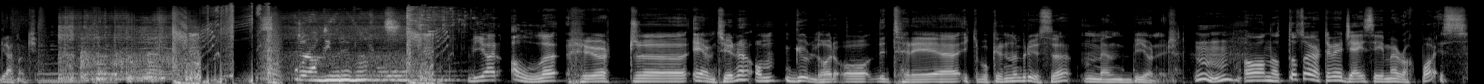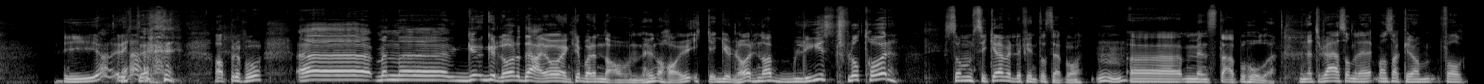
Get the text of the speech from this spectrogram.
greit nok. Vi har alle hørt uh, eventyrene om Gullhår og de tre ikke-bukkene Bruse, men bjørner. Og nettopp så hørte vi JC med Rock Boys. Ja, riktig. Apropos. Uh, men uh, Gullhår det er jo egentlig bare navn. Hun har jo ikke gullhår. Hun har lyst, flott hår. Som sikkert er veldig fint å se på, eh, mens det er på hodet. Men jeg tror det er sånn man snakker om folk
